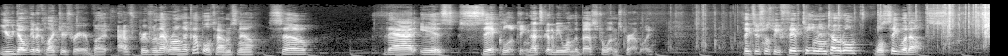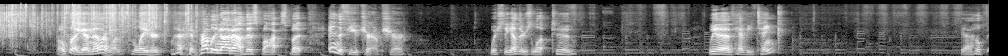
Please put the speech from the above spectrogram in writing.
you don't get a collector's rare, but I've proven that wrong a couple of times now. So that is sick looking. That's gonna be one of the best ones probably. I think there's supposed to be 15 in total. We'll see what else. Hopefully I get another one later. Probably not out of this box, but in the future, I'm sure. Wish the others luck, too. We have Heavy Tank. Yeah, I hope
